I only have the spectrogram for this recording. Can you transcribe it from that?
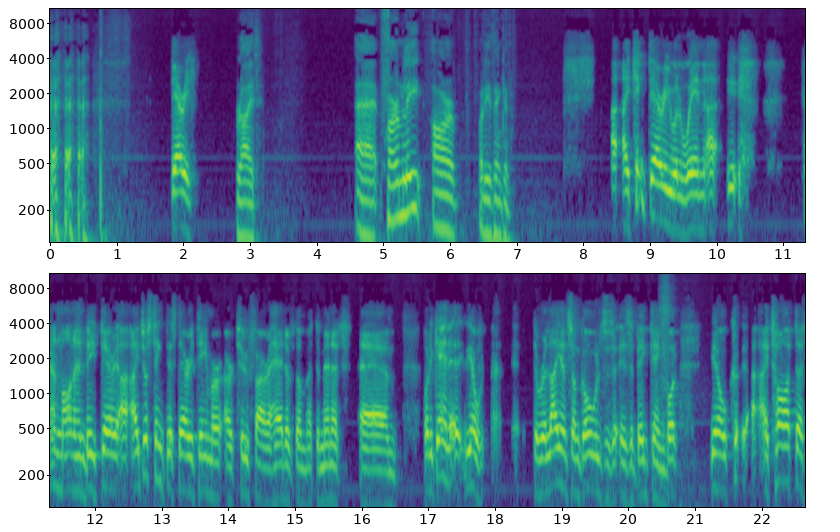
Derry. Right. Uh, firmly, or what are you thinking? I, I think Derry will win. Uh, can Monaghan beat Derry? I, I, just think this Derry team are, are, too far ahead of them at the minute. Um, but again, uh, you know the reliance on goals is, is a big thing. But you know, I thought that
